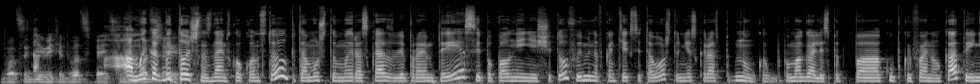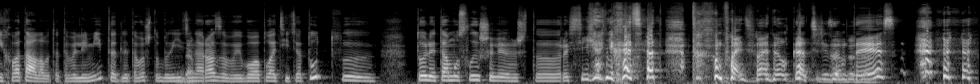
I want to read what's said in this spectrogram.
29 и 25. А мы как бы точно знаем, сколько он стоил, потому что мы рассказывали про МТС и пополнение счетов именно в контексте того, что несколько раз ну, как бы помогали с под- покупкой Final Cut, и не хватало вот этого лимита для того, чтобы единоразово его оплатить. А тут э, то ли там услышали, что россияне хотят покупать Final Cut через Да-да-да. МТС.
